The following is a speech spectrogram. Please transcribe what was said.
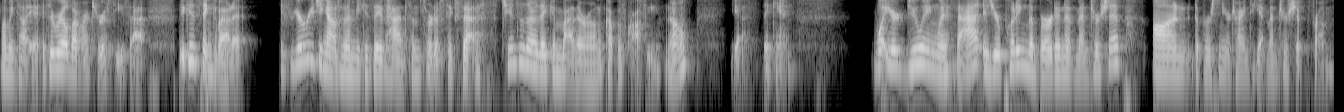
Let me tell you, it's a real bummer to receive that. Because think about it. If you're reaching out to them because they've had some sort of success, chances are they can buy their own cup of coffee. No? Yes, they can what you're doing with that is you're putting the burden of mentorship on the person you're trying to get mentorship from,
